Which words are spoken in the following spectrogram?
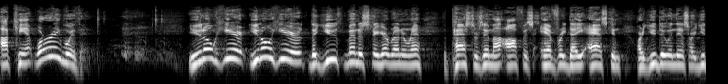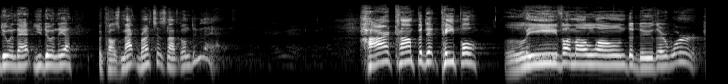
I can't worry with it. You don't hear, you don't hear the youth minister here running around. The pastor's in my office every day asking, Are you doing this? Are you doing that? Are you doing that? Because Mac Brunson's not going to do that. Hire competent people, leave them alone to do their work.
